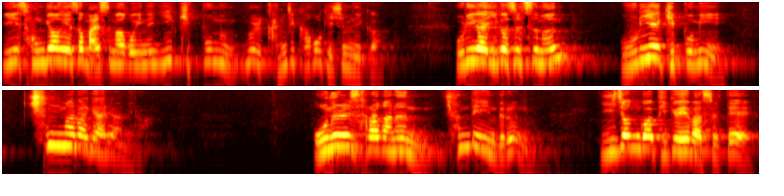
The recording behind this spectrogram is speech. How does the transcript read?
이 성경에서 말씀하고 있는 이 기쁨을 간직하고 계십니까? 우리가 이것을 쓰면 우리의 기쁨이 충만하게 하려 함이라. 오늘 살아가는 현대인들은 이전과 비교해 봤을 때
